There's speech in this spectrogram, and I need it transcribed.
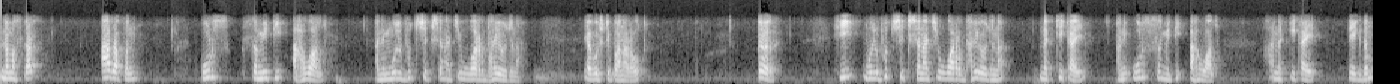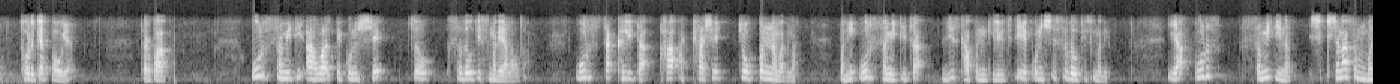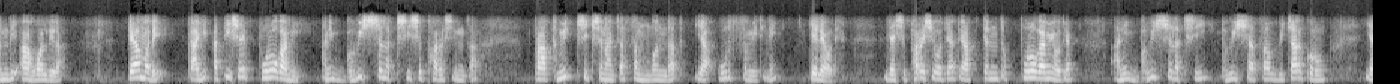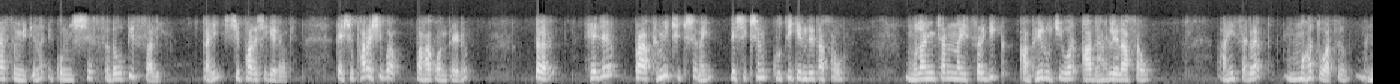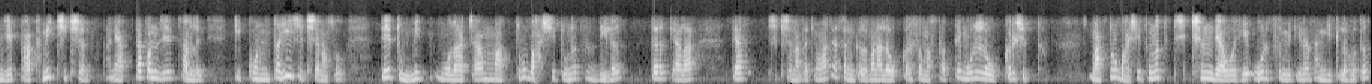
नमस्कार. आज आपण ऊर्स समिती अहवाल आणि मूलभूत शिक्षणाची वर्धा योजना या गोष्टी पाहणार आहोत. तर ही मूलभूत शिक्षणाची वर्धा योजना नक्की काय आणि ऊर्स समिती अहवाल हा नक्की काय ते एकदम थोडक्यात पाहूया. तर पहा ऊर्स समिती अहवाल एकोणीसशे चौ सदोतीसमध्ये आला होता. ऊर्सचा खलिता हा अठराशे चोपन्नमधला. पण ही ऊर्स समितीचा जी स्थापन केली होती ती एकोणीसशे सदोतीसमध्ये या ऊर्स समितीनं शिक्षणासंबंधी अहवाल दिला. त्यामध्ये काही अतिशय पुरोगामी आणि भविष्यलक्षी शिफारशींचा प्राथमिक शिक्षणाच्या संबंधात या ऊर्स समितीने केल्या होत्या. ज्या शिफारशी होत्या त्या अत्यंत पुरोगामी होत्या आणि भविष्यलक्षी भविष्याचा विचार करून या समितीनं एकोणीसशे सदोतीस साली काही शिफारशी केल्या होत्या. त्या शिफारशी प- पहा कोणत्या येतं. तर हे जे प्राथमिक शिक्षण आहे ते शिक्षण कृती केंद्रित असावं. मुलांच्या नैसर्गिक अभिरुचीवर आधारलेलं असावं. आणि सगळ्यात महत्त्वाचं म्हणजे प्राथमिक शिक्षण आणि आत्ता पण जे चाललंय की कोणतंही शिक्षण असो ते तुम्ही मुलाच्या मातृभाषेतूनच दिलं तर त्याला त्या शिक्षणाचा किंवा त्या संकल्पना लवकर समजतात ते मूल लवकर शिकतं. मातृभाषेतूनच शिक्षण द्यावं हे ऊर्ज समितीनं सांगितलं होतं.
